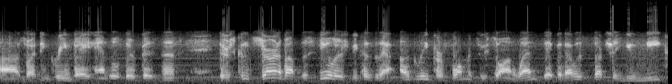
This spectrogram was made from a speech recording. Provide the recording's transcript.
Uh, so I think Green Bay handles their business. There's concern about the Steelers because of that ugly performance we saw on Wednesday, but that was such a unique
